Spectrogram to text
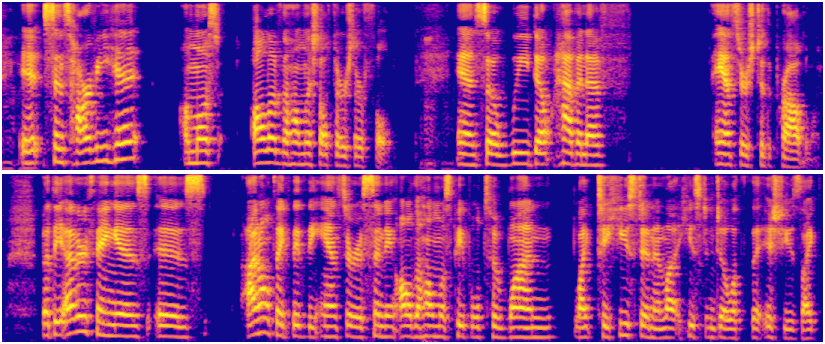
Mm-hmm. It, since Harvey hit, almost all of the homeless shelters are full. Mm-hmm. And so we don't have enough answers to the problem. But the other thing is is I don't think that the answer is sending all the homeless people to one, like to Houston and let Houston deal with the issues. Like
